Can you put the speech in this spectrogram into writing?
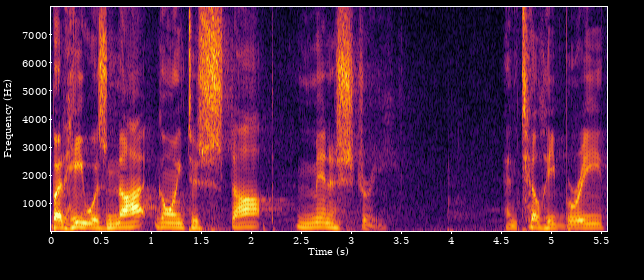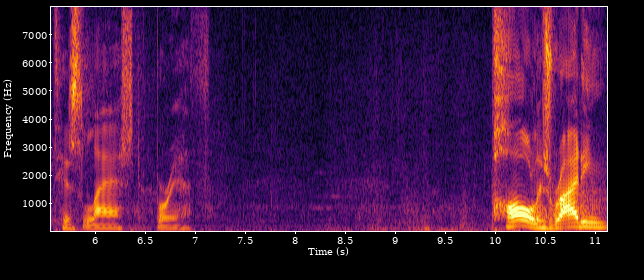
but he was not going to stop ministry until he breathed his last breath. Paul is writing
